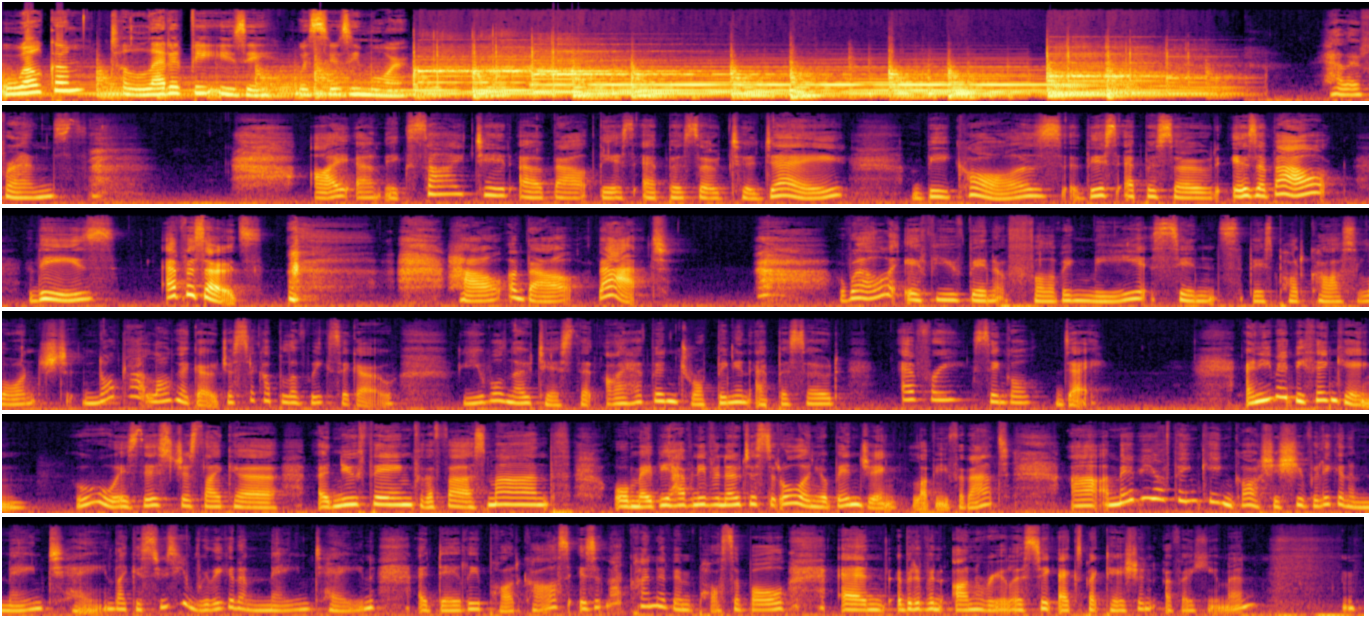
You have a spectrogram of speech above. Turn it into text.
Welcome to Let It Be Easy with Susie Moore. Hello, friends. I am excited about this episode today because this episode is about these episodes. How about that? Well, if you've been following me since this podcast launched not that long ago, just a couple of weeks ago, you will notice that I have been dropping an episode every single day. And you may be thinking, Ooh, is this just like a, a new thing for the first month? Or maybe you haven't even noticed at all and you're binging. Love you for that. Uh, and maybe you're thinking, gosh, is she really going to maintain? Like, is Susie really going to maintain a daily podcast? Isn't that kind of impossible and a bit of an unrealistic expectation of a human?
